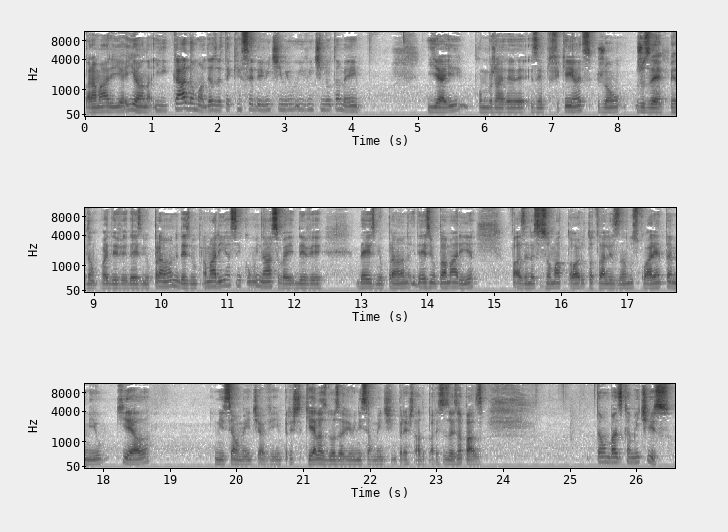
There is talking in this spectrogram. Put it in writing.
para Maria e Ana, e cada uma delas vai ter que receber 20 mil e 20 mil também. E aí, como eu já eh, exemplifiquei antes, João José, perdão, vai dever 10 mil para Ana e 10 mil para Maria, assim como Inácio vai dever 10 mil para Ana e 10 mil para Maria fazendo esse somatório, totalizando os 40 mil que ela inicialmente havia emprestado, que elas duas haviam inicialmente emprestado para esses dois rapazes. Então, basicamente isso.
